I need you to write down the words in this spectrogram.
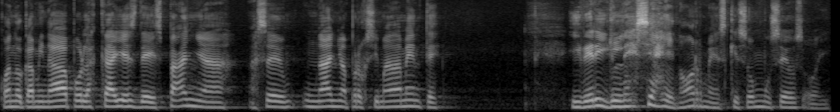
cuando caminaba por las calles de España hace un año aproximadamente y ver iglesias enormes que son museos hoy.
